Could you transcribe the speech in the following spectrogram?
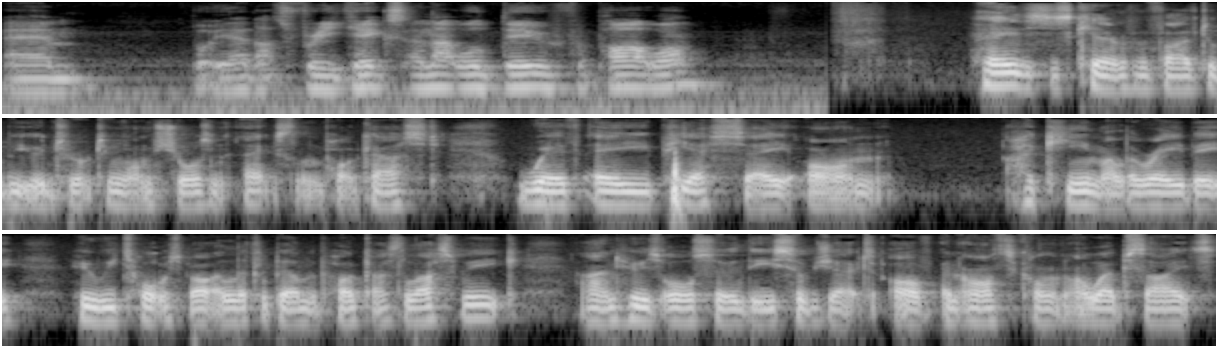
Um, but yeah, that's free kicks, and that will do for part one. Hey, this is Kieran from 5W interrupting what I'm sure is an excellent podcast with a PSA on Hakeem Al Araibi, who we talked about a little bit on the podcast last week, and who is also the subject of an article on our website.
